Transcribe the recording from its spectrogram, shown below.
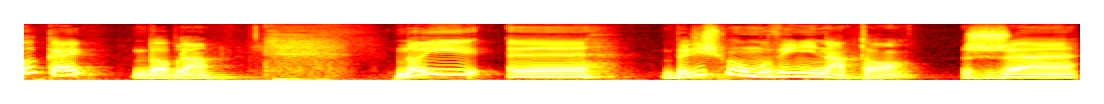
okej, okay, dobra. No i y, byliśmy umówieni na to, że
